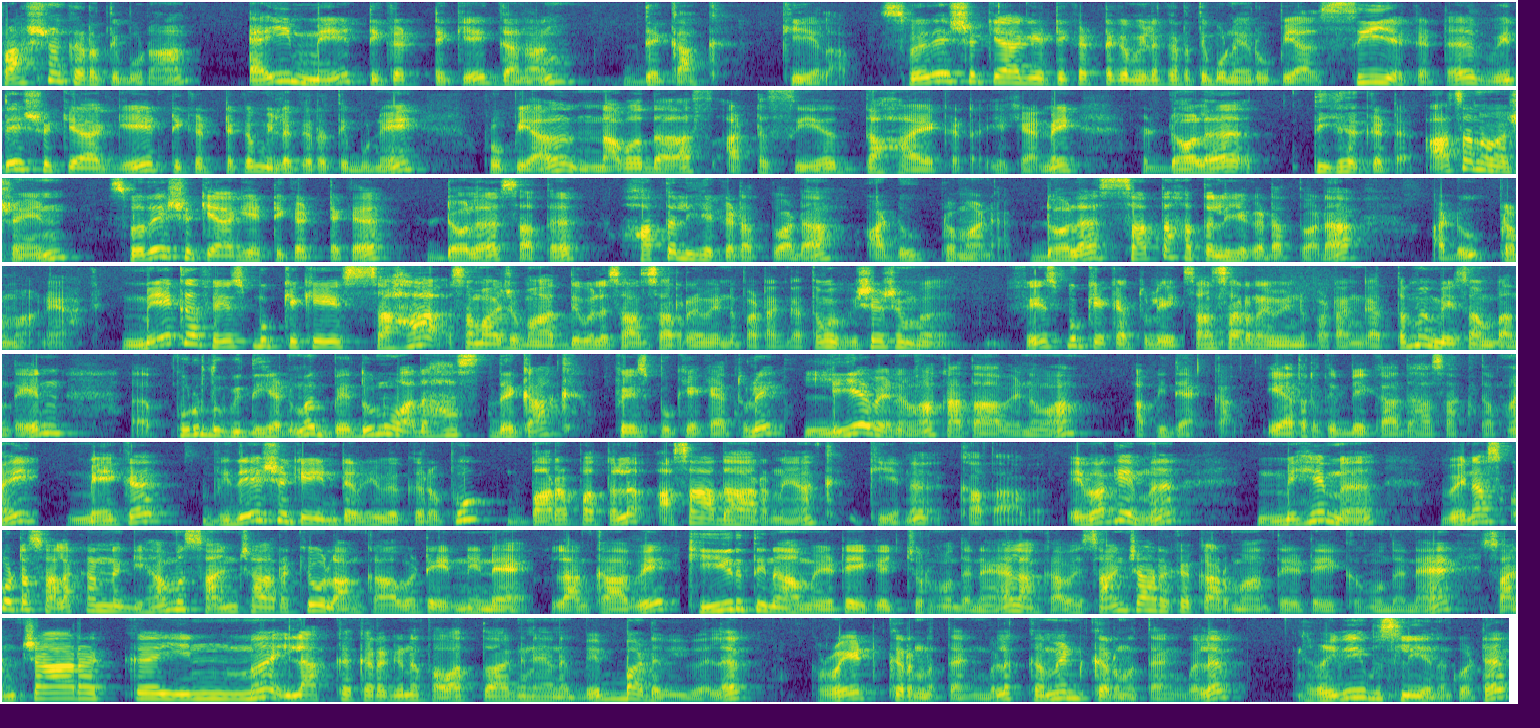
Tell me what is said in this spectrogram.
ප්‍රශ්න කර තිබුණා. ඇයි මේ ටිකට් එකේ ගණන් දෙකක්? කියලා. ස්වදේශකයාගේ ටිකට් එක මිල කර තිබුණේ රුපියල් 100කට විදේශකයාගේ ටිකට් එක මිල කර තිබුණේ රුපියල් 9810කට. ඒ කියන්නේ ඩොලර් 30කට. ආසන වශයෙන් ස්වදේශකයාගේ ටිකට් එක ඩොලර් 740කටත් වඩා අඩු ප්‍රමාණයක්. ඩොලර් 740කටත් වඩා අඩු ප්‍රමාණයක්. මේක ෆෙස්බුක් එකේ සහ සමාජ මාධ්‍යවල සංසරණය වෙන්න පටන් ගත්තම විශේෂම ෆෙස්බුක් එක ඇතුලේ සංසරණය වෙන්න පටන් ගත්තම මේ සම්බන්ධයෙන් පුරුදු විදිහටම බෙදුණු අදහස් දෙකක් ෆෙස්බුක් එක ඇතුලේ ලියවෙනවා කතා වෙනවා අපි දැක්ක. ඒ අතර තිබ්බ එක අදහසක් තමයි මේක විදේශකයින්ට රිව කරපු බරපතල අසාධාරණයක් කියන කතාව. ඒ වගේම මෙහෙම වෙනස්කොට සලකන්න ගිහම සංචාරකයෝ ලංකාවට එන්නේ නෑ. ලංකාවේ කීර්තිනාමයට එකච්චර හොඳ නෑ. ලංකාවේ සංචාරක කර්මාන්තයට එක හොඳ නෑ. සංචාරකයින්ම ඉලක්ක කරගෙන පවත්වාගෙන යන වෙබ් අඩවිවල රේට් කරන තැන්වල කමෙන්ට් කරන තැන්වල රිවීවස් ලියනකොට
